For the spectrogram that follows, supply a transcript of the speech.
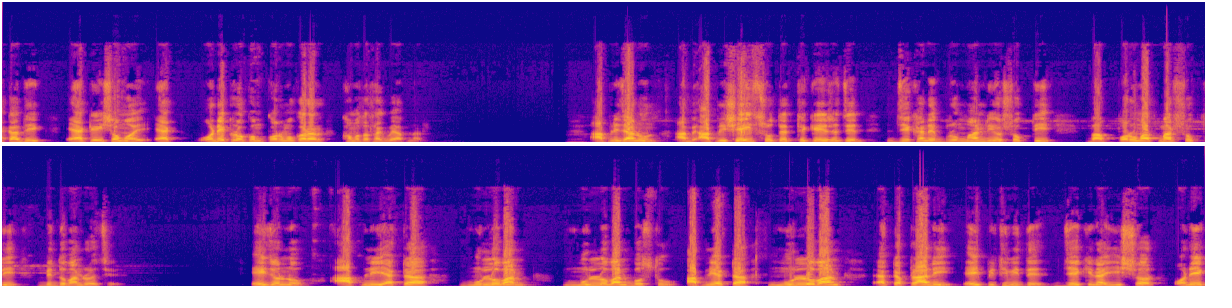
একাধিক একই সময় এক অনেক রকম কর্ম করার ক্ষমতা থাকবে আপনার। আপনি জানুন আপনি সেই স্রোতের থেকে এসেছেন যেখানে ব্রহ্মাণ্ডীয় শক্তি বা পরমাত্মার শক্তি বিদ্যমান রয়েছে। এই জন্য আপনি একটা মূল্যবান মূল্যবান বস্তু, আপনি একটা মূল্যবান একটা প্রাণী এই পৃথিবীতে যে কিনা ঈশ্বর অনেক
